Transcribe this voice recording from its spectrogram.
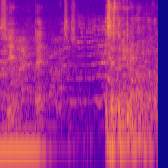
¿Sí? ¿Eh? ¿Es este micro, no?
